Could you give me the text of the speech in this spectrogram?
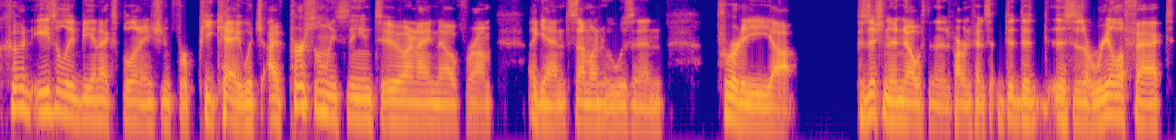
could easily be an explanation for PK, which I've personally seen too, and I know from again someone who was in pretty uh, position to know within the Department of Defense. This is a real effect,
